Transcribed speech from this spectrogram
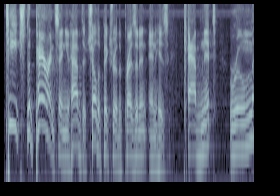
teach the parents. And you have the, show the picture of the president and his cabinet room,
